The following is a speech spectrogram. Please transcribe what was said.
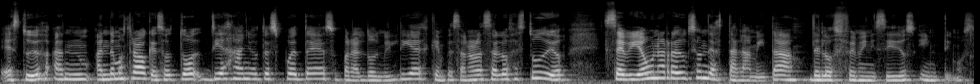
estudios han, han demostrado que esos 10 años después de eso, para el 2010, que empezaron a hacer los estudios, se vio una reducción de hasta la mitad de los feminicidios íntimos.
